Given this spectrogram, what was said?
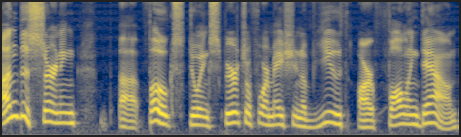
undiscerning uh, folks doing spiritual formation of youth are falling down.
